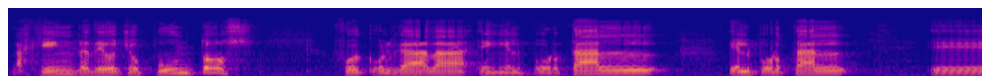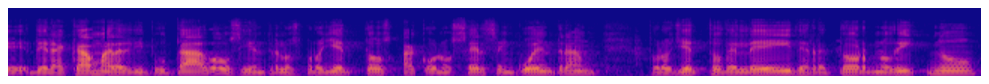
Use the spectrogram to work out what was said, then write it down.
La agenda de ocho puntos fue colgada en el portal, el portal eh, de la Cámara de Diputados y entre los proyectos a conocer se encuentran proyecto de ley de retorno digno,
